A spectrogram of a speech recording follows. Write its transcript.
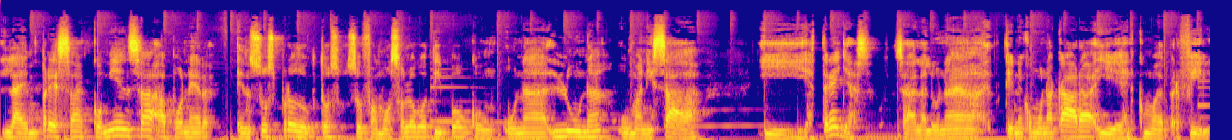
la empresa comienza a poner en sus productos su famoso logotipo con una luna humanizada y estrellas. O sea, la luna tiene como una cara y es como de perfil.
